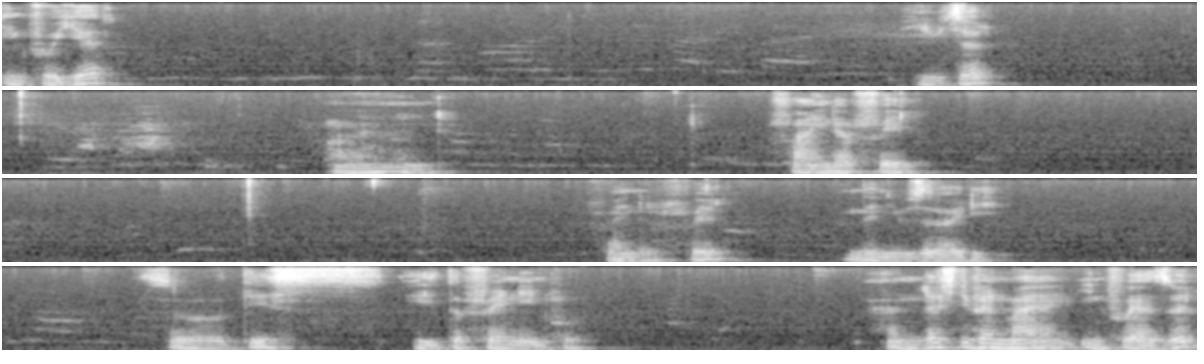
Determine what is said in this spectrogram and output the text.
info here. User. And find or fail. Find or fail. And then user id so this is the friend info and let's define my info as well.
